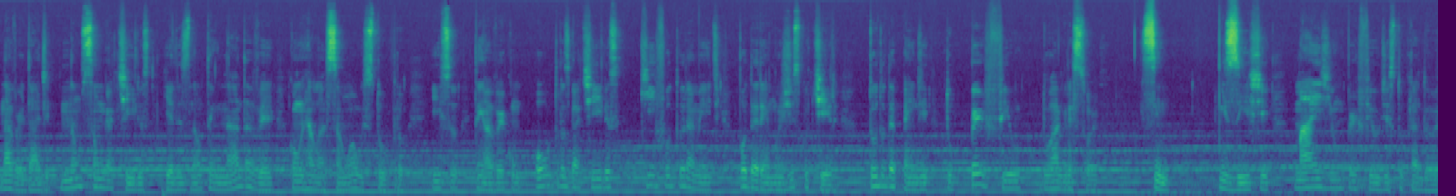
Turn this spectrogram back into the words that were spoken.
na verdade, não são gatilhos e eles não têm nada a ver com relação ao estupro. Isso tem a ver com outros gatilhos que futuramente poderemos discutir. Tudo depende do perfil do agressor. Sim, existe mais de um perfil de estuprador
